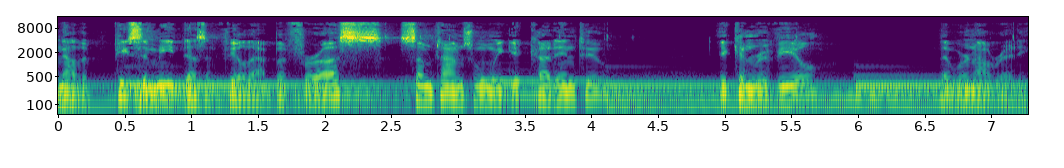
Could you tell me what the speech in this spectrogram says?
Now, the piece of meat doesn't feel that, but for us, sometimes when we get cut into, it can reveal that we're not ready.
